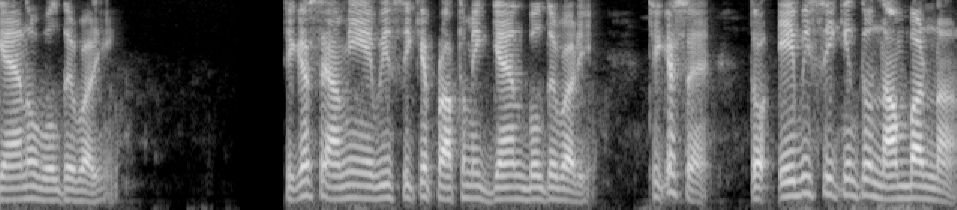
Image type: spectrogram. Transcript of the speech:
জ্ঞানও বলতে পারি। ঠিক আছে? আমি এবিসি কে প্রাথমিক জ্ঞান বলতে পারি। ঠিক আছে? তো এবিসি কিন্তু নাম্বার না।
